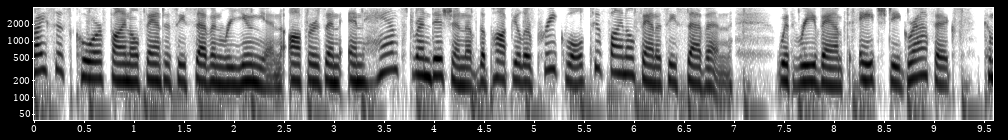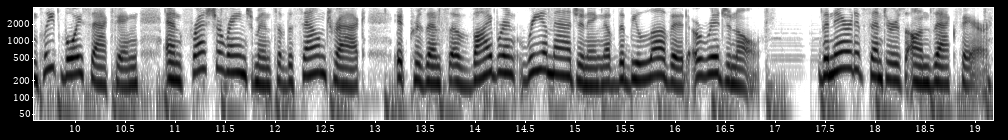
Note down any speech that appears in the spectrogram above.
Crisis Core Final Fantasy VII Reunion offers an enhanced rendition of the popular prequel to Final Fantasy VII. With revamped HD graphics, complete voice acting, and fresh arrangements of the soundtrack, it presents a vibrant reimagining of the beloved original. The narrative centers on Zack Fair,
